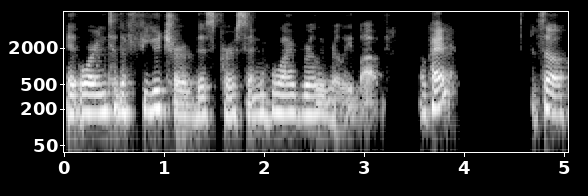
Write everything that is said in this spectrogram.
or into the future of this person who I really, really love? Okay. So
